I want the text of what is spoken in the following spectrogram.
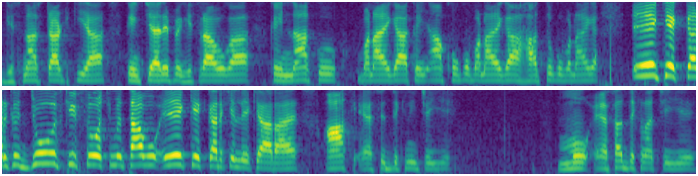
घिसना स्टार्ट किया। कहीं चेहरे पे घिस रहा होगा, कहीं नाक को बनाएगा, कहीं आँखों को बनाएगा, हाथों को बनाएगा। एक एक करके जो उसकी सोच में था, वो एक एक करके लेके आ रहा है। आँख ऐसे दिखनी चाहिए, मुँह ऐसा दिखना चाहिए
